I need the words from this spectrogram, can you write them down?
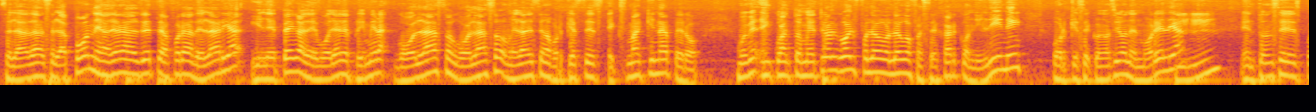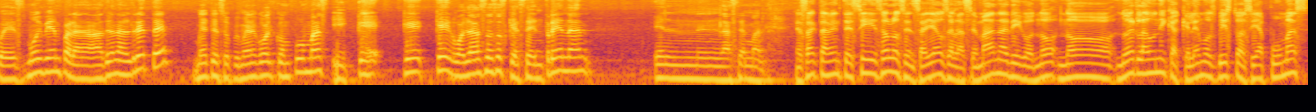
se la da, se la pone a Adrián Aldrete afuera del área y le pega de volea de primera, golazo, golazo, me da lástima porque este es ex máquina, pero muy bien. En cuanto metió el gol, fue luego, luego festejar con Ilini, porque se conocieron en Morelia. Entonces, pues muy bien para Adrián Aldrete, mete su primer gol con Pumas y qué, qué, qué golazo esos que se entrenan en, la semana. Exactamente, sí, son los ensayados de la semana. Digo, no, no, no es la única que le hemos visto así a Pumas.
